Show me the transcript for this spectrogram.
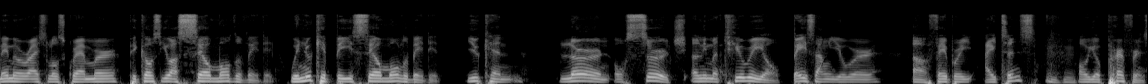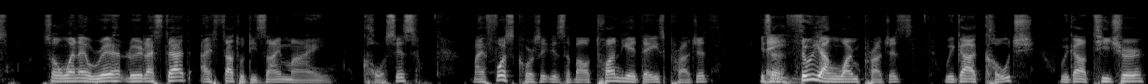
memorize those grammar because you are self-motivated. When you can be self-motivated, you can learn or search any material based on your uh, favorite items mm-hmm. or your preference. So when I re- realized that, I start to design my courses. My first course is about 28 days project. It's hey. a three on one project. We got a coach, we got a teacher,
